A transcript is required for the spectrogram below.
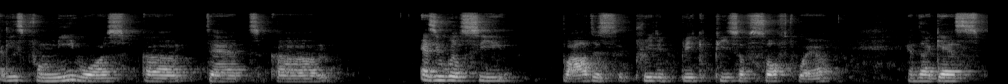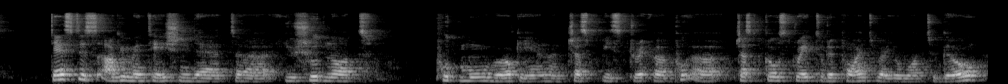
at least for me, was uh, that, um, as you will see, BART is a pretty big piece of software. And I guess there's this argumentation that uh, you should not put more work in and just be straight, uh, put, uh, just go straight to the point where you want to go.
